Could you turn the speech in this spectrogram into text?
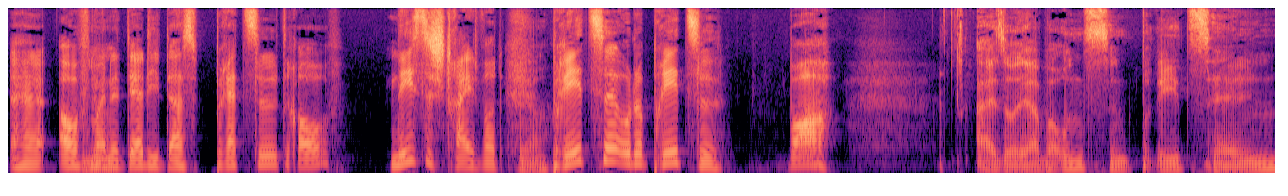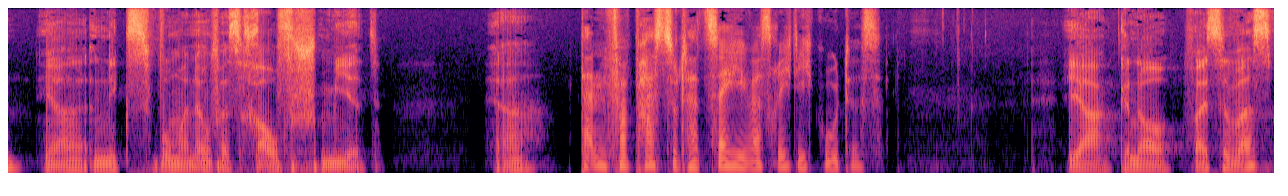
äh, auf ja. meine der, die, das Brezel drauf. Nächstes Streitwort. Ja. Breze oder Brezel? Boah. Also ja, bei uns sind Brezeln, ja, nichts, wo man irgendwas raufschmiert. Ja. Dann verpasst du tatsächlich was richtig Gutes. Ja, genau. Weißt du was?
